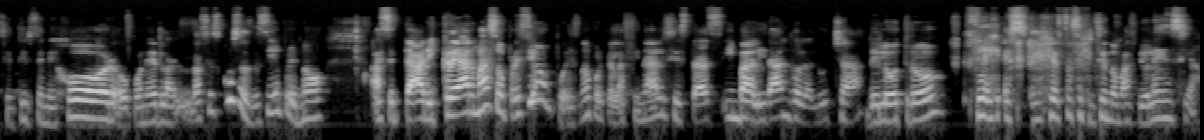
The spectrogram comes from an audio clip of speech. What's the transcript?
sentirse mejor o poner las excusas de siempre, no aceptar y crear más opresión, pues, ¿no? Porque al final, si estás invalidando la lucha del otro, estás ejerciendo más violencia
